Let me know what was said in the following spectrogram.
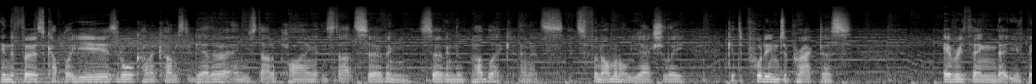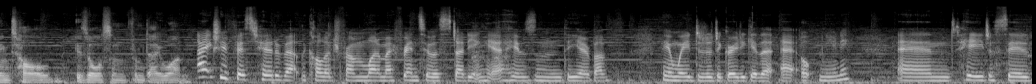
in the first couple of years. It all kind of comes together, and you start applying it and start serving serving the public, and it's it's phenomenal. You actually get to put into practice everything that you've been told is awesome from day one. I actually first heard about the college from one of my friends who was studying here. He was in the year above me and we did a degree together at Auckland Uni and he just said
